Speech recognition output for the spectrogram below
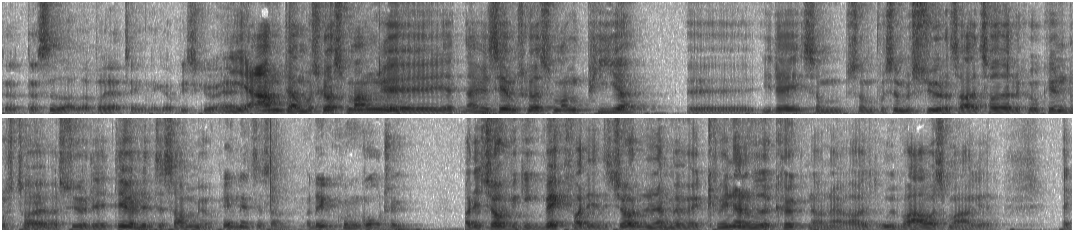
der, der sidder og reparerer ting, ikke? og vi skal jo have... Ja, men der er måske også mange, øh, nej, jeg ser måske også mange piger øh, i dag, som, som for eksempel syr deres eget tøj, eller køber genbrugstøj mm. og syr det. Det er jo lidt det samme jo. Det er lidt det samme, og det er kun en god ting. Og det er sjovt, vi gik væk fra det. Det er sjovt, det der med, med kvinderne ud af køkkenerne og ud på arbejdsmarkedet. At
